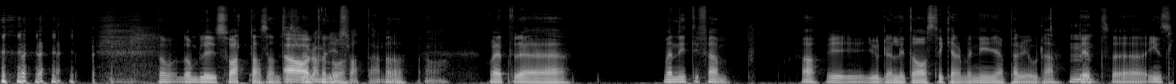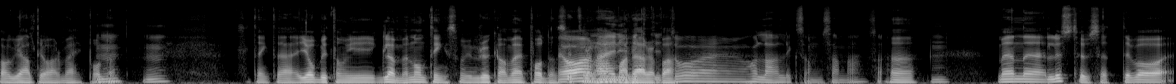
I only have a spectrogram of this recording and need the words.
De, de blir svarta sen till ja, slut de blir ändå. svarta. Ja. Ja. Vad heter det? Men 95. Ja, vi gjorde en liten avstickare med ninja-period här. Mm. Det är ett eh, inslag vi alltid har med i podden. Mm, mm. Så tänkte jag, jobbigt om vi glömmer någonting som vi brukar ha med i podden. Ja, Sitter nej, det är där och viktigt bara... att eh, hålla liksom samma. Så. Ja. Mm. Men eh, Lusthuset, det var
